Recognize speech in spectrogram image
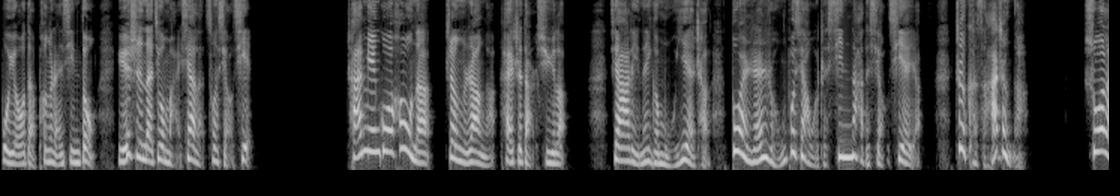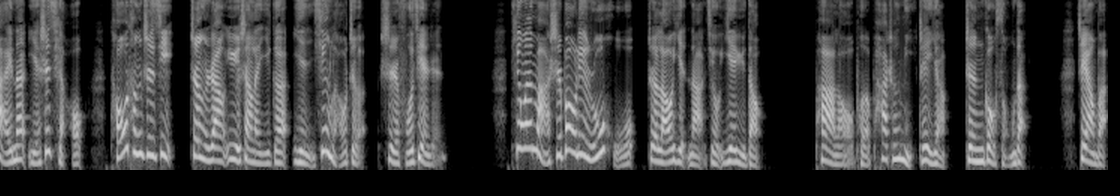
不由得怦然心动，于是呢，就买下了做小妾。缠绵过后呢，正让啊开始胆虚了，家里那个母夜叉断然容不下我这新纳的小妾呀，这可咋整啊？说来呢，也是巧。头疼之际，正让遇上了一个隐姓老者，是福建人。听闻马氏暴烈如虎，这老尹呐就揶揄道：“怕老婆怕成你这样，真够怂的。这样吧，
